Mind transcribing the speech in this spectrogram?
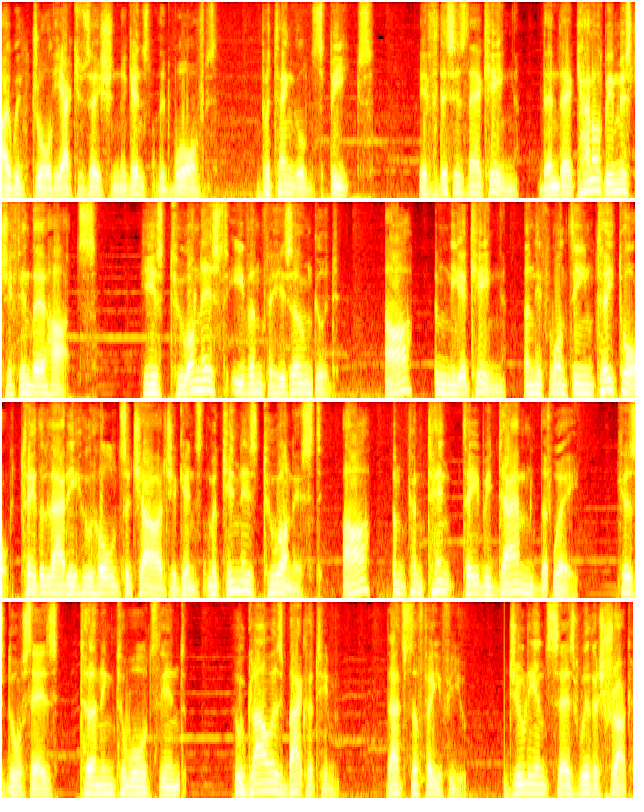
I withdraw the accusation against the dwarfs. But Batengal speaks. If this is their king, then there cannot be mischief in their hearts. He is too honest even for his own good. Ah, am near king, and if one theme te talk te the laddie who holds a charge against McKin is too honest, ah, am content te be damned that way. Kazdor says, turning towards the Ent, who glowers back at him. That's the fay for you. Julian says with a shrug.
